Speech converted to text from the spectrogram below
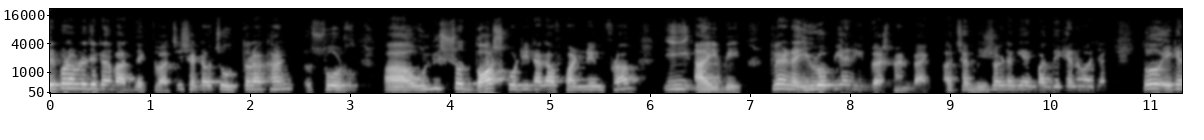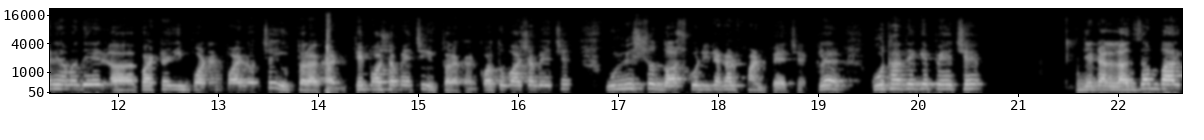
এরপর আমরা যেটা বাদ দেখতে পাচ্ছি সেটা হচ্ছে উত্তরাখণ্ড সোর্স উনিশশো দশ কোটি টাকা ফান্ডিং ফ্রম ইআইবি ক্লিয়ার না? ইউরোপিয়ান ইনভেস্টমেন্ট ব্যাংক আচ্ছা বিষয়টা কি একবার দেখে নেওয়া যাক? তো এখানে আমাদের কয়েকটা ইম্পর্টেন্ট পয়েন্ট হচ্ছে উত্তরাখণ্ড। কে পয়সা পেয়েছে? উত্তরাখণ্ড। কত পয়সা পেয়েছে? উনিশশো দশ কোটি টাকার ফান্ড পেয়েছে ক্লিয়ার কোথা থেকে পেয়েছে? যেটা লাক্সামবার্গ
